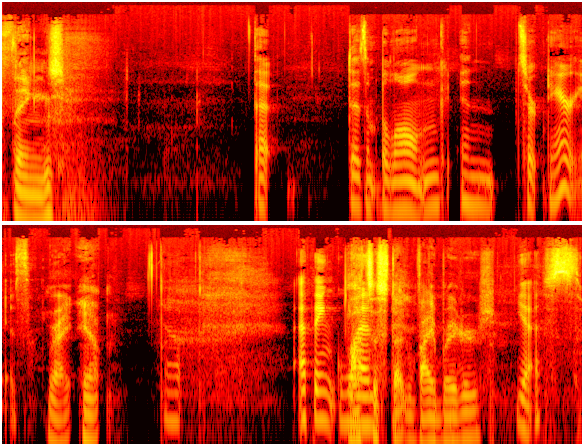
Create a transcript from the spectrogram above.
things. that doesn't belong in certain areas. Right. Yeah. Yep. I think Lots one of stuck vibrators. Yes.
